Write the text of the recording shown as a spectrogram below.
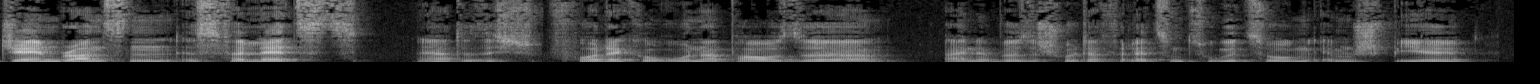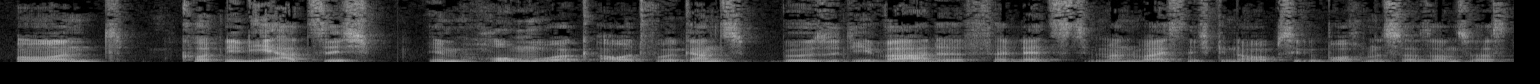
Jane Brunson ist verletzt. Er hatte sich vor der Corona-Pause eine böse Schulterverletzung zugezogen im Spiel. Und Courtney Lee hat sich im Homeworkout wohl ganz böse die Wade verletzt. Man weiß nicht genau, ob sie gebrochen ist oder sonst was.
